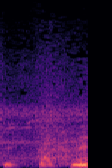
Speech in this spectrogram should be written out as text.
cái cà phê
